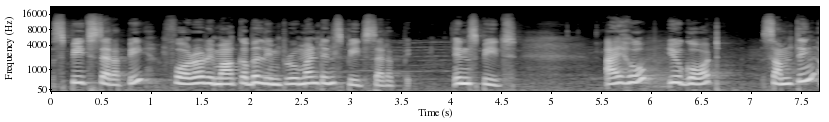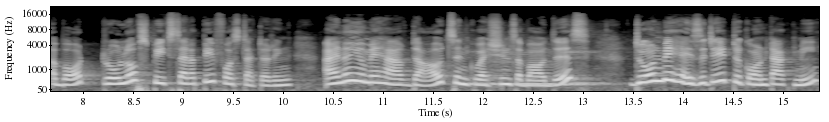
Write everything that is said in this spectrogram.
speech therapy for a remarkable improvement in speech therapy in speech i hope you got something about role of speech therapy for stuttering i know you may have doubts and questions about this Don't be hesitate to contact me.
